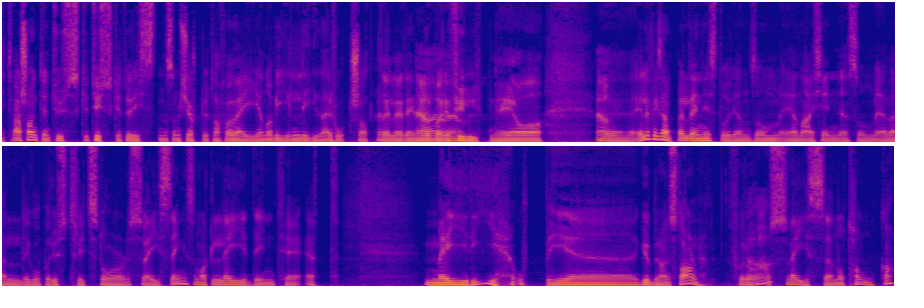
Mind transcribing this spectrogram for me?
ikke være sant. Den tyske, tyske turisten som kjørte utafor veien, og bilen ligger der fortsatt, eller den ble ja, bare ja, bare fylt ned. og ja. Eh, eller f.eks. den historien som en jeg kjenner som er veldig god på rustfritt stålsveising, som ble leid inn til et meieri oppe oppe i uh, Gudbrandsdalen for å, å, sveise noen tanker.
